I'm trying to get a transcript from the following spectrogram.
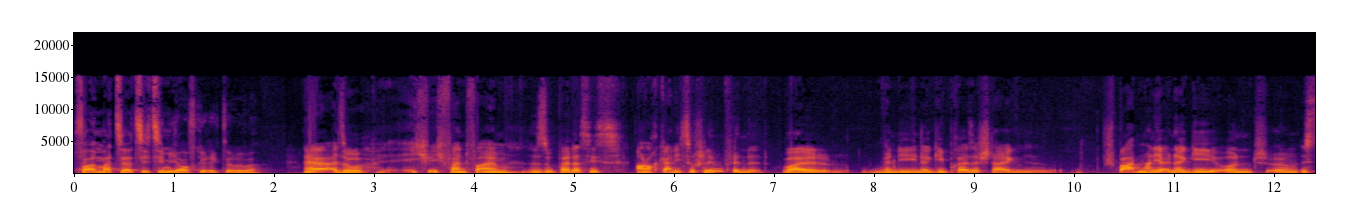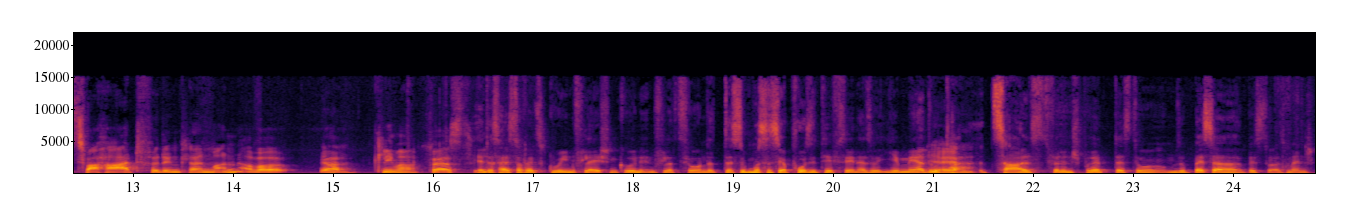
Vor allem Matze hat sich ziemlich aufgeregt darüber. Naja, also ich, ich fand vor allem super, dass sie es auch noch gar nicht so schlimm findet. Weil wenn die Energiepreise steigen, spart man ja Energie und äh, ist zwar hart für den kleinen Mann, aber ja, Klima first. Ja, das heißt doch jetzt Greenflation, grüne Inflation. Das, das, du musst es ja positiv sehen. Also je mehr du ja, ja. zahlst für den Sprit, desto umso besser bist du als Mensch.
